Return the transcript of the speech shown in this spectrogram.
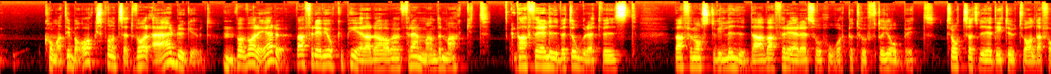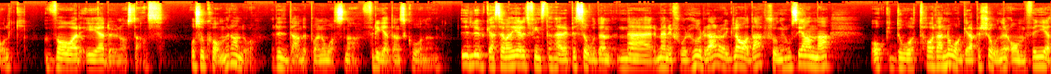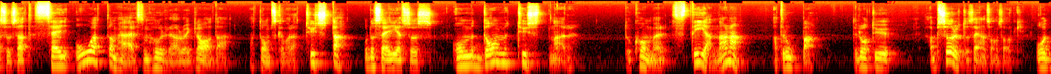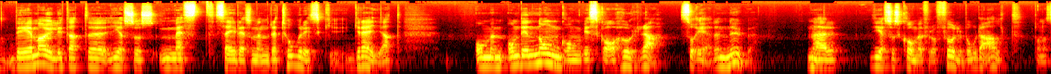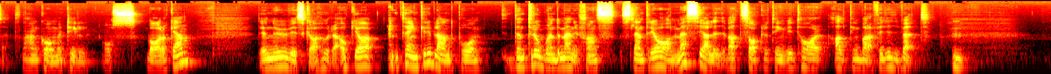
komma tillbaks på något sätt. Var är du Gud? Var, var är du? Varför är vi ockuperade av en främmande makt? Varför är livet orättvist? Varför måste vi lida? Varför är det så hårt och tufft och jobbigt? Trots att vi är ditt utvalda folk. Var är du någonstans? Och så kommer han då, ridande på en åsna, fredens konung. I Lukas evangeliet finns den här episoden när människor hurrar och är glada, sjunger Hosianna och då talar några personer om för Jesus att säg åt de här som hurrar och är glada att de ska vara tysta. Och då säger Jesus, om de tystnar, då kommer stenarna att ropa. Det låter ju absurt att säga en sån sak. Och det är möjligt att eh, Jesus mest säger det som en retorisk grej att om, om det är någon gång vi ska hurra så är det nu. När Jesus kommer för att fullborda allt på något sätt. När han kommer till oss var och en. Det är nu vi ska hurra. Och jag tänker ibland på den troende människans slentrianmässiga liv. Att saker och ting, vi tar allting bara för givet.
